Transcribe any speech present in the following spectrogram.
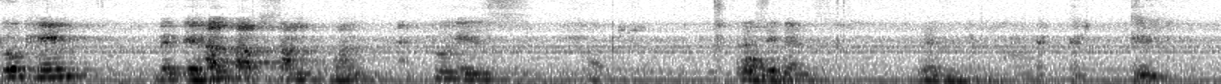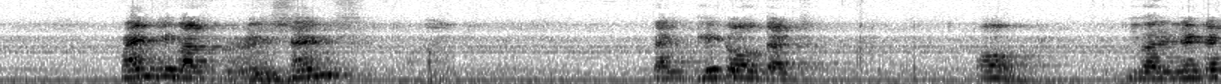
took him with the help of someone to his Residence. residence. When he was incensed, then he told that, oh, you are related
